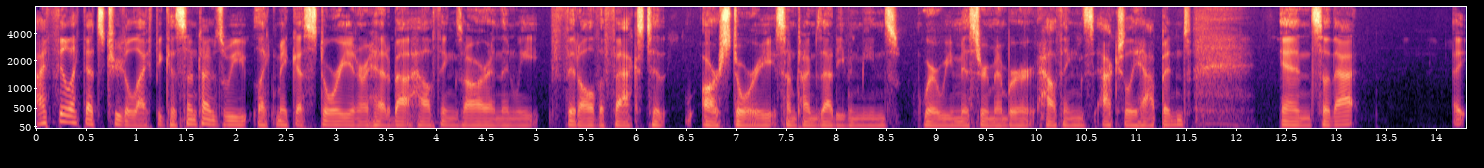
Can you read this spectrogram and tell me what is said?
i feel like that's true to life because sometimes we like make a story in our head about how things are and then we fit all the facts to our story. Sometimes that even means where we misremember how things actually happened. And so that I,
